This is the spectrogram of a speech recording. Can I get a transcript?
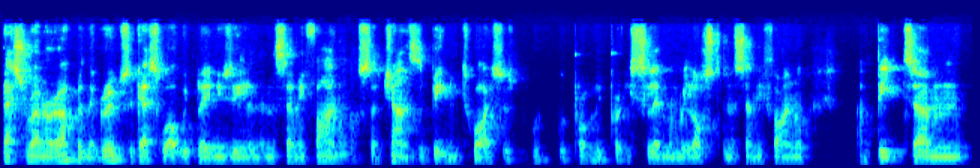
best runner up in the group. So guess what? We played New Zealand in the semi final. So chances of beating them twice was, were, were probably pretty slim, and we lost in the semi final and beat um,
